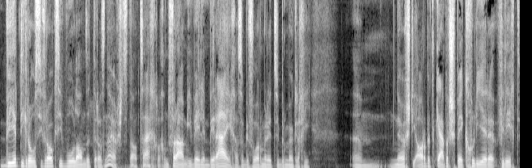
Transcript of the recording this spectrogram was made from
wird die grosse Frage sein, wo landet er als nächstes tatsächlich und vor allem in welchem Bereich. Also bevor wir jetzt über mögliche ähm, nächste Arbeitgeber spekulieren, vielleicht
